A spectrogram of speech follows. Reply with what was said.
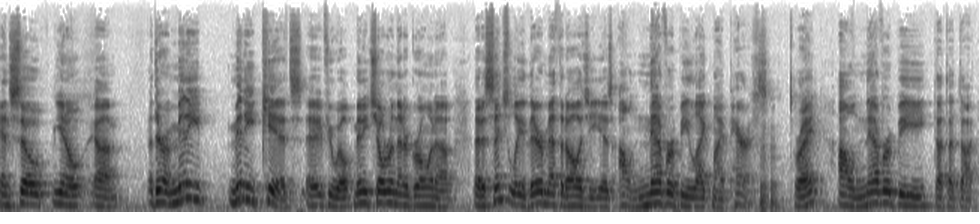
And so you know, um, there are many many kids, if you will, many children that are growing up that essentially their methodology is I'll never be like my parents, mm-hmm. right? I'll never be dot dot dot.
